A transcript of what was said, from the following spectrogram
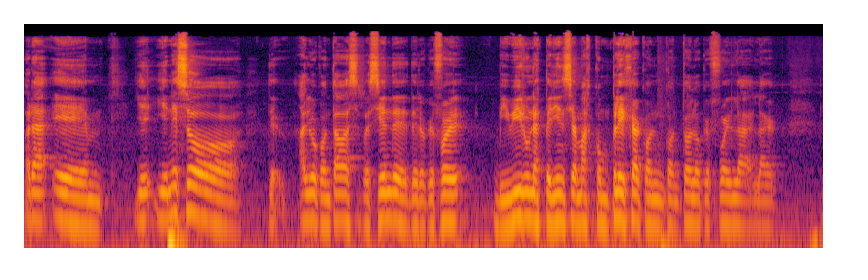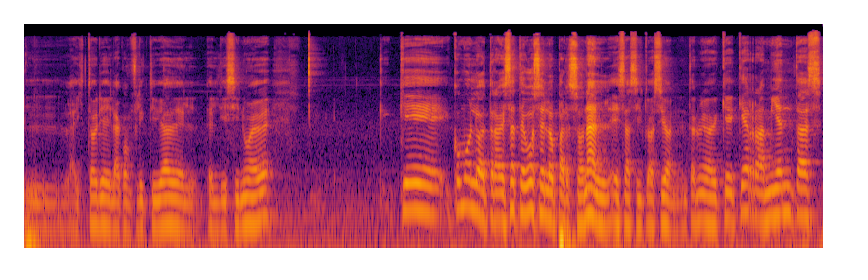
Ahora, eh, y, en eso algo contabas recién de, lo que fue vivir una experiencia más compleja con, con todo lo que fue la, la, la, historia y la conflictividad del, del 19. ¿Qué, ¿Cómo lo atravesaste vos en lo personal esa situación? En términos de qué, herramientas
